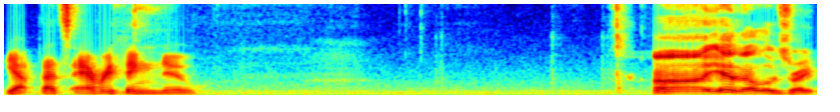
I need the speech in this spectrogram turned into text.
Yep, that's everything new. Uh, yeah, that looks right.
